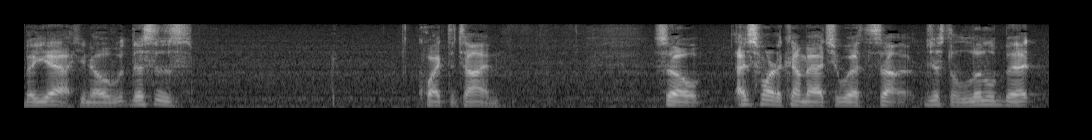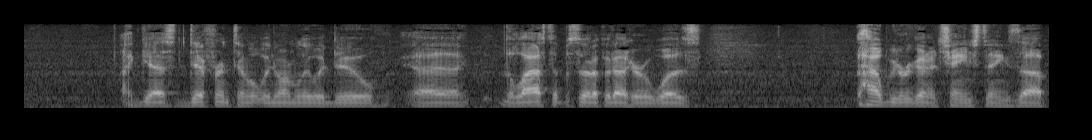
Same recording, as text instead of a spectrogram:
but yeah, you know, this is quite the time. So I just wanted to come at you with some, just a little bit, I guess, different than what we normally would do. Uh, the last episode I put out here was how we were going to change things up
